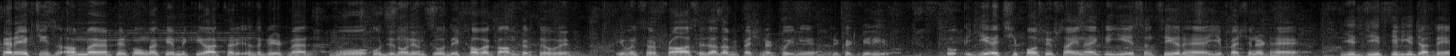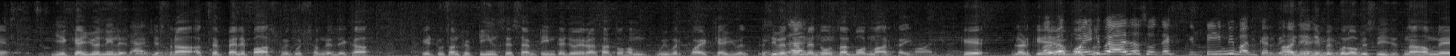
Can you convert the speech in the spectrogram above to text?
खैर एक चीज़ मैं फिर कहूँगा कि Mickey Arthur is a great man वो जिन्होंने उनको देखा हुआ काम करते हुए इवन सरफराज से ज़्यादा भी पैशनेट कोई नहीं है क्रिकेट के लिए। तो ये अच्छी पॉजिटिव साइन है कि ये सनसियर हैं ये पैशनेट हैं ये जीत के लिए जाते हैं। ये कैजुअल नहीं लेते। जिस तरह अक्सर पहले पास में कुछ हमने देखा कि 2015 से 17 का जो एरा था तो हम वी वर क्वाइट कैजुअल इसी वजह से हमने दो साल बहुत मार खाई कि लड़के पॉइंट पे आया सोचा कि टीम ही बंद कर दी हाँ जी जी बिल्कुल ऑब्वियसली जितना हमने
